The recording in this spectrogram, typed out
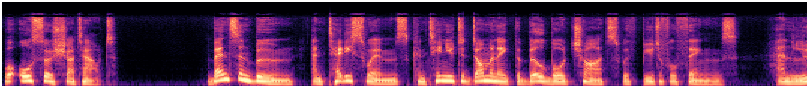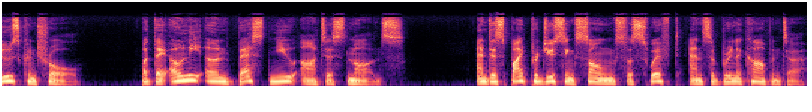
were also shut out. Benson Boone and Teddy Swims continue to dominate the Billboard charts with Beautiful Things and Lose Control, but they only earned Best New Artist nods. And despite producing songs for Swift and Sabrina Carpenter,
